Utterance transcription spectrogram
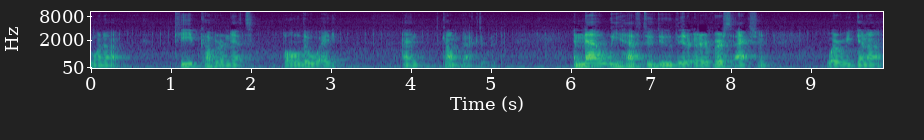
You want to keep covering it all the way and come back to it. And now we have to do the reverse action where we're gonna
